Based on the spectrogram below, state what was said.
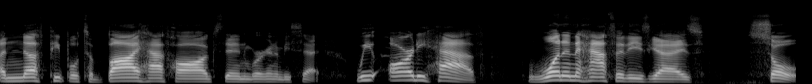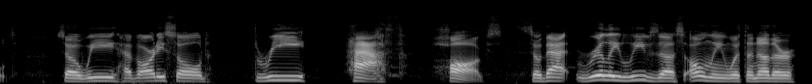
enough people to buy half hogs, then we're going to be set. We already have one and a half of these guys sold. So we have already sold three half hogs. So that really leaves us only with another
